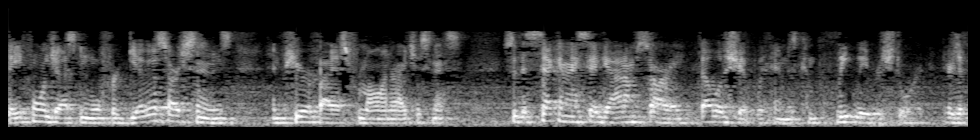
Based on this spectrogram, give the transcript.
faithful and just and will forgive us our sins and purify us from all unrighteousness. So the second I say, God, I'm sorry, fellowship with Him is completely restored. There's a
